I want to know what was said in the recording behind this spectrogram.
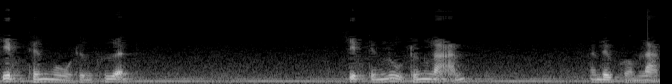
คิดถึงหมู่ถึงเพื่อน คิดถึงลูกถึงหลาน นั่นด้วยความรัก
